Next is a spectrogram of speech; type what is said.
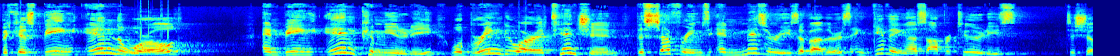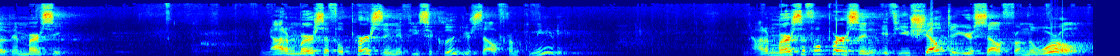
Because being in the world and being in community will bring to our attention the sufferings and miseries of others and giving us opportunities to show them mercy. You're not a merciful person if you seclude yourself from community. You're not a merciful person if you shelter yourself from the world.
